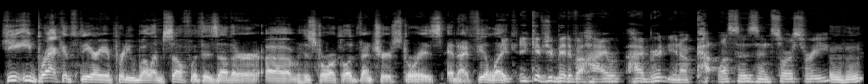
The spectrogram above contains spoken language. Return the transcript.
he, he brackets the area pretty well himself with his other uh, historical adventure stories. And I feel like It, it gives you a bit of a hy- hybrid, you know, cutlasses and sorcery. Mhm.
